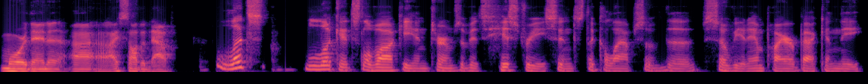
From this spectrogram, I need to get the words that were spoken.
more than uh, I sought it out. Let's look at Slovakia in terms of its history since the collapse of the Soviet Empire back in the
